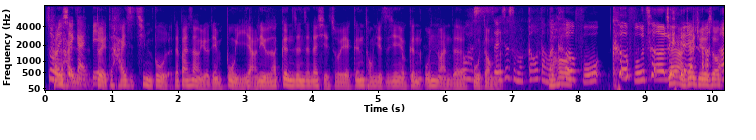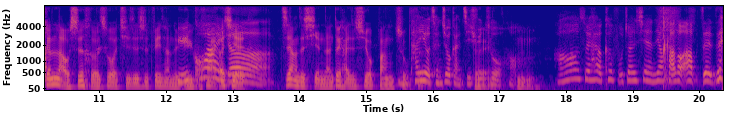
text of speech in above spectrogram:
做了一些改变，对，他孩子进步了，在班上有点不一样。例如，他更认真在写作业，跟同学之间有更温暖的互动。哇塞，这什么高档的客服 客服策略？家长就会觉得说，跟老师合作其实是非常的愉快，而且这样子显然对孩子是有帮助，嗯。他也有成就感，继续做哈。嗯，好，所以还有客服专线要 follow up 这 这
